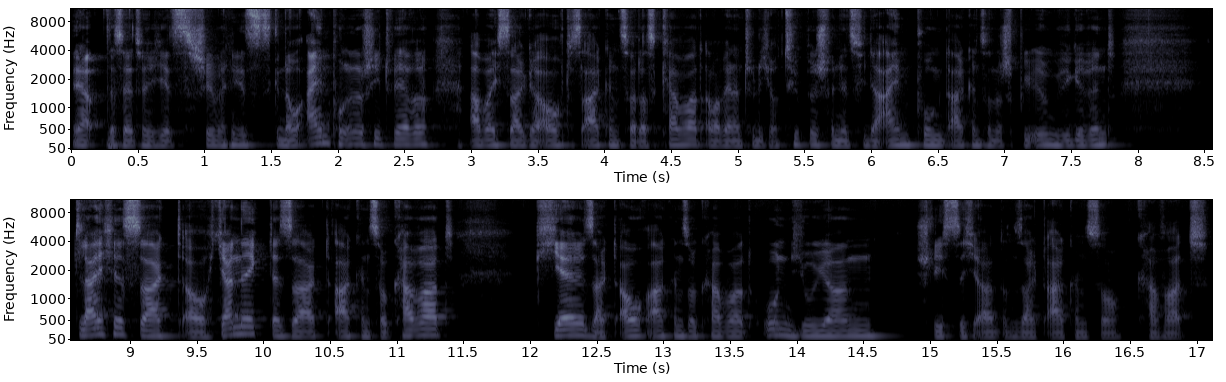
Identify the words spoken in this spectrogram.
ja, das wäre natürlich jetzt schön, wenn jetzt genau ein Punkt Unterschied wäre, aber ich sage auch, dass Arkansas das covert, aber wäre natürlich auch typisch, wenn jetzt wieder ein Punkt Arkansas das Spiel irgendwie gewinnt. Gleiches sagt auch Yannick, der sagt Arkansas covered. Kiel sagt auch Arkansas covered und Julian schließt sich an und sagt Arkansas covered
